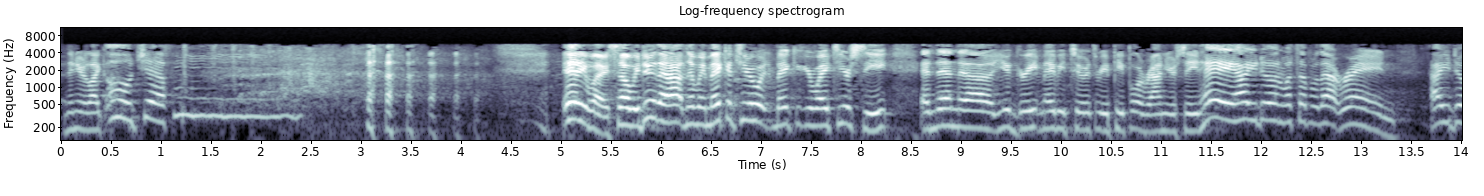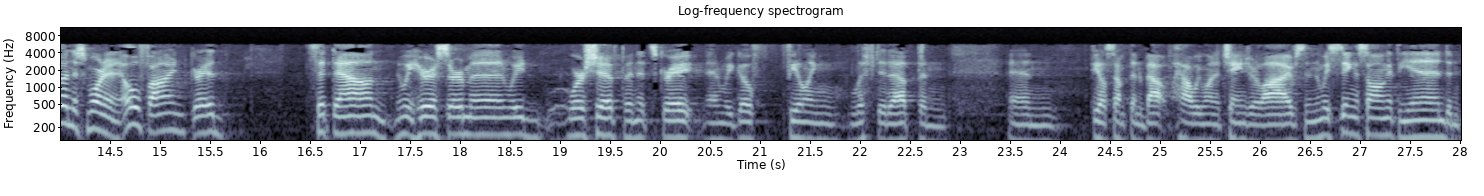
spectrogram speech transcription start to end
And then you're like, "Oh, Jeff." Anyway, so we do that, and then we make it to your make your way to your seat, and then uh, you greet maybe two or three people around your seat. Hey, how you doing? What's up with that rain? How you doing this morning? Oh, fine, good. Sit down, and we hear a sermon, we worship, and it's great, and we go feeling lifted up and and feel something about how we want to change our lives. And then we sing a song at the end, and,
